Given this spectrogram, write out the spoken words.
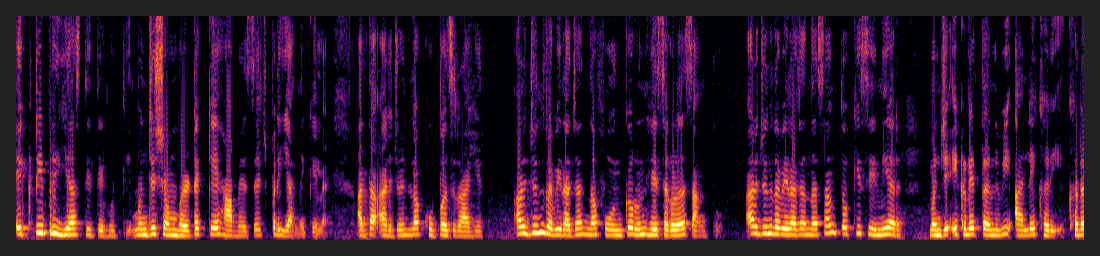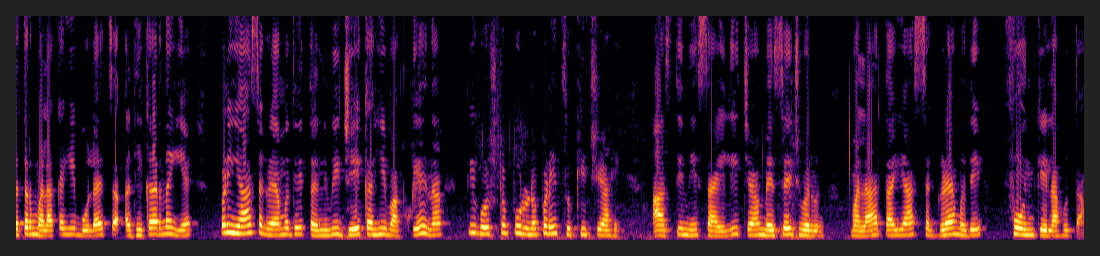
एकटी प्रियाच तिथे होती. म्हणजे शंभर टक्के हा मेसेज प्रियाने केलाय. आता अर्जुनला खूपच राग येत. अर्जुन रविराजांना फोन करून हे सगळं सांगतो. अर्जुन रविराजांना सांगतो की सिनियर म्हणजे इकडे तन्वी आले खरी. खरं तर मला काही बोलायचा अधिकार नाही आहे पण या सगळ्यामध्ये तन्वी जे काही वागते आहे ना ती गोष्ट पूर्णपणे चुकीची आहे. आज तिने सायलीच्या मेसेजवरून मला आता या सगळ्यामध्ये फोन केला होता.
